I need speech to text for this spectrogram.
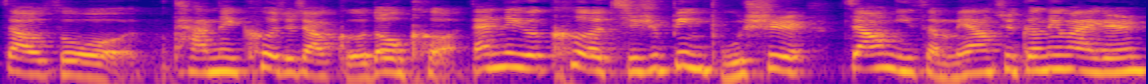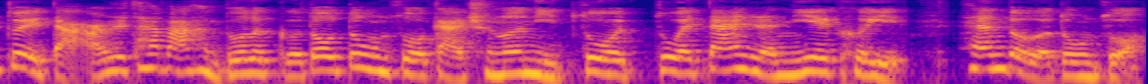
叫做他那课就叫格斗课，但那个课其实并不是教你怎么样去跟另外一个人对打，而是他把很多的格斗动作改成了你做作为单人你也可以 handle 的动作，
